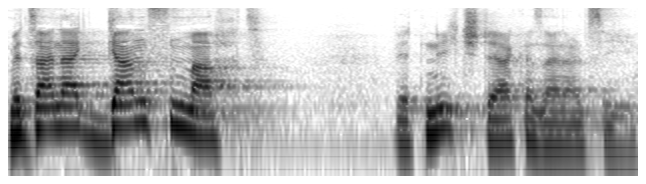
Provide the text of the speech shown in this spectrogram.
mit seiner ganzen Macht wird nicht stärker sein als sie.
